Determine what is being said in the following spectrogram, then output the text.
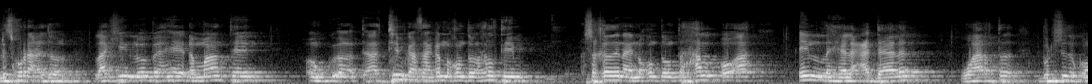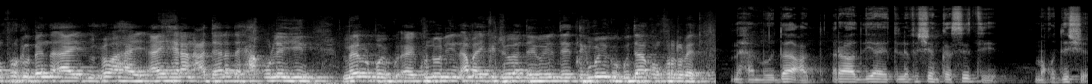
la isku raaci doono. Laakiin loo baahan yahay dhammaanteen tiimkaas aan ka noqon doono hal tiim shaqadeena ay noqon doonto hal oo ah in la helo cadaalad waarta bulshada koonfur galbeedna ay muxuu ahay ay helaan cadaalad ay xaq u leeyihiin meel walba ay ku nool yihiin ama ay ka joogaan degmooyinka gudaha koonfur galbeed maxamuud daacad raadiyaha telefishinka city muqdisho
